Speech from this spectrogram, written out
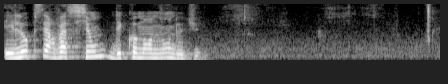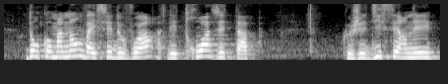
et l'observation des commandements de Dieu. Donc maintenant, on va essayer de voir les trois étapes que j'ai discernées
